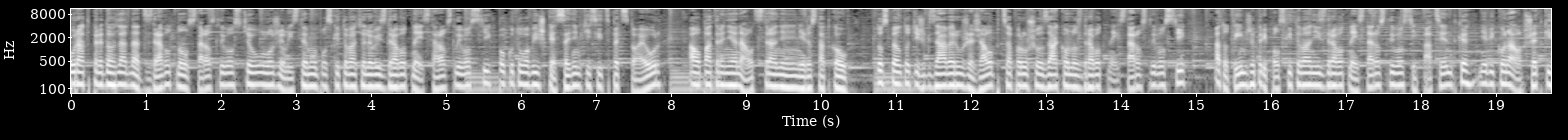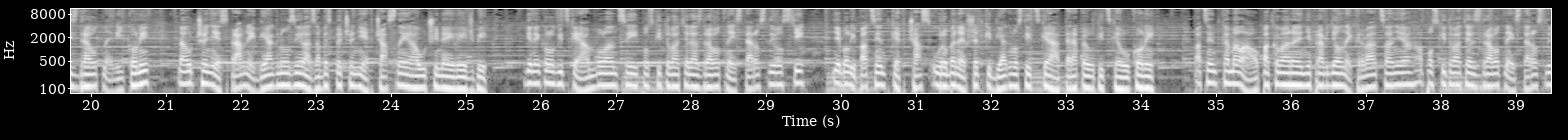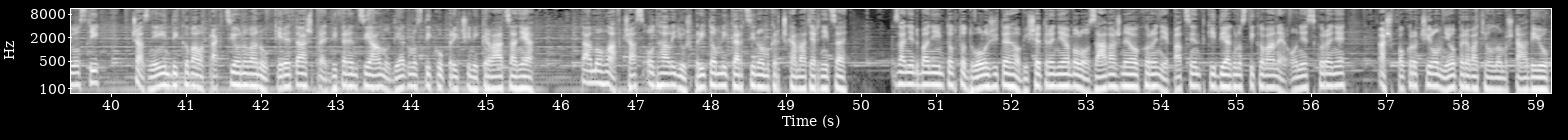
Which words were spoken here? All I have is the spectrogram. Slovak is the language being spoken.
Úrad pre dohľad nad zdravotnou starostlivosťou uložil istému poskytovateľovi zdravotnej starostlivosti pokutu vo výške 7500 eur a opatrenia na odstránenie nedostatkov. Dospel totiž k záveru, že žalobca porušil zákon o zdravotnej starostlivosti a to tým, že pri poskytovaní zdravotnej starostlivosti pacientke nevykonal všetky zdravotné výkony na určenie správnej diagnózy a zabezpečenie včasnej a účinnej liečby ginekologickej ambulancii poskytovateľa zdravotnej starostlivosti neboli pacientke včas urobené všetky diagnostické a terapeutické úkony. Pacientka mala opakované nepravidelné krvácania a poskytovateľ zdravotnej starostlivosti včas neindikoval frakcionovanú kiretáž pre diferenciálnu diagnostiku príčiny krvácania. Tá mohla včas odhaliť už prítomný karcinom krčka maternice. Zanedbaním tohto dôležitého vyšetrenia bolo závažné ochorenie pacientky diagnostikované oneskorene až v pokročilom neoperovateľnom štádiu.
